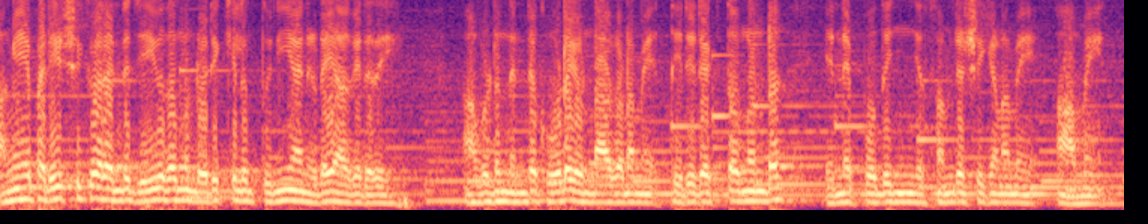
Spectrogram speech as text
അങ്ങയെ പരീക്ഷിക്കുവാൻ എന്റെ ജീവിതം കൊണ്ട് ഒരിക്കലും തുനിയാൻ ഇടയാകരുതേ. അവിടുന്ന് എന്റെ കൂടെ ഉണ്ടാകണമേ. തിരുരക്തം കൊണ്ട് എന്നെ പൊതിഞ്ഞ് സംരക്ഷിക്കണമേ. ആമേൻ.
